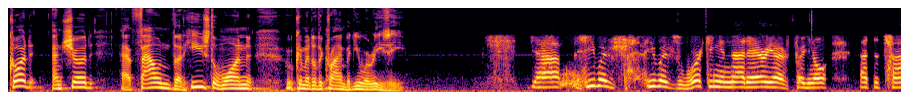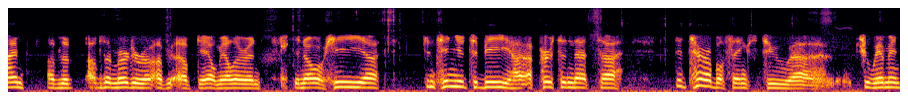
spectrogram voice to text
could and should have found that he's the one who committed the crime, but you were easy. Yeah, he was he was working in that area, for, you know, at the time of the of the murder of, of Gail Miller, and you know he uh, continued to be a, person that uh, did terrible things to uh, to women.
